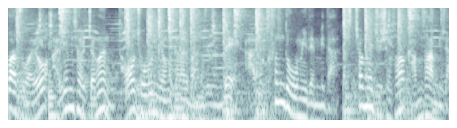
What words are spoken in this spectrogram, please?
구독과 좋아요, 알림 설정은 더 좋은 영상을 만드는데 아주 큰 도움이 됩니다. 시청해주셔서 감사합니다.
